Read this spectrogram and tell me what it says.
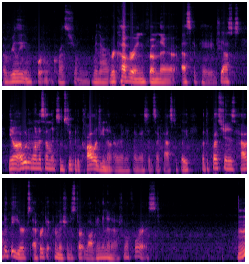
a really important question when they're recovering from their escapade. She asks, You know, I wouldn't want to sound like some stupid ecology nut or anything, I said sarcastically, but the question is how did the Yeerks ever get permission to start logging in a national forest? Hmm?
